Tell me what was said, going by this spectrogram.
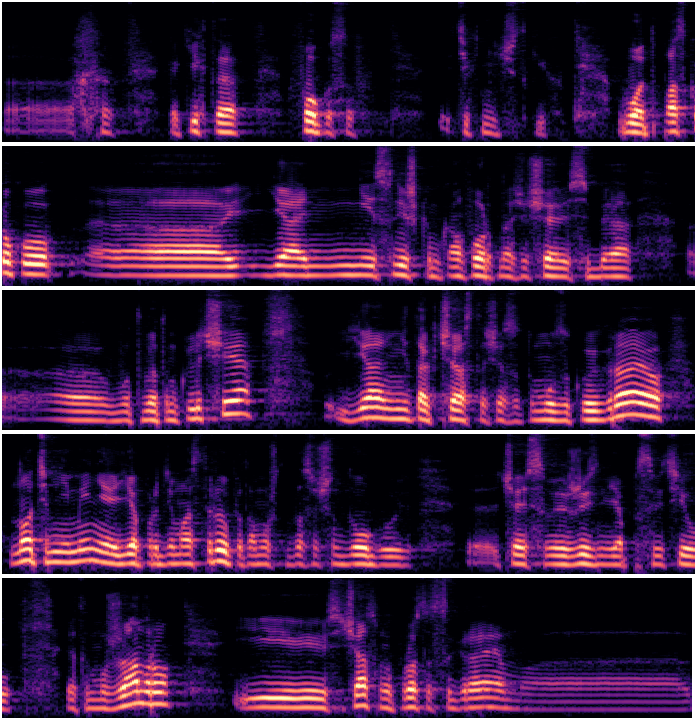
каких-то фокусов технических. Вот, поскольку э, я не слишком комфортно ощущаю себя э, вот в этом ключе, я не так часто сейчас эту музыку играю, но тем не менее я продемонстрирую, потому что достаточно долгую э, часть своей жизни я посвятил этому жанру, и сейчас мы просто сыграем э,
